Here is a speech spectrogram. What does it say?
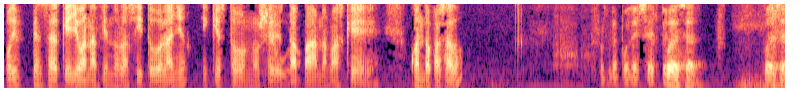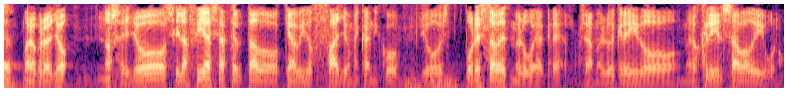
¿Podéis pensar que llevan haciéndolo así todo el año y que esto no se Seguro. destapa nada más que cuando ha pasado? Pues, hombre, puede ser, pero puede ser puede ser Bueno, pero yo, no sé, yo, si la FIA se ha aceptado que ha habido fallo mecánico, yo por esta vez me lo voy a creer. O sea, me lo he creído, me lo creí el sábado y bueno,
